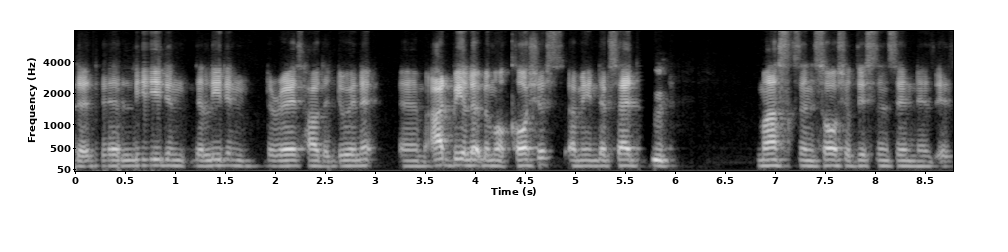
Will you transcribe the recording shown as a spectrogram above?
the, the leading the leading the race, how they're doing it. Um, I'd be a little bit more cautious. I mean, they've said mm. masks and social distancing is, is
